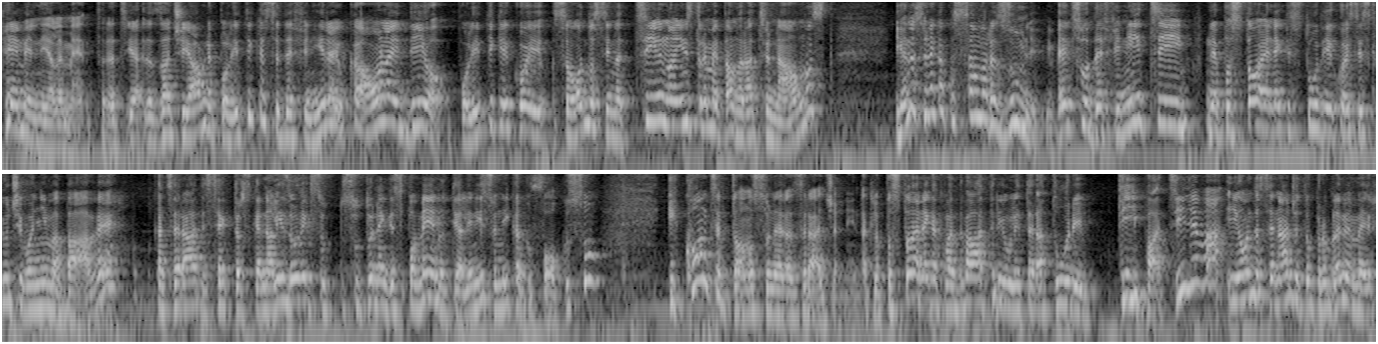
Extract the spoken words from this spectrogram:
temeljni element. Znači javne politike se definiraju kao onaj dio politike koji se odnosi na ciljno instrumentalnu racionalnost i one su nekako samo razumljivi. Već su u definiciji, ne postoje neke studije koje se isključivo njima bave. Kad se radi sektorske analize, uvijek su, su tu negdje spomenuti, ali nisu nikad u fokusu. I konceptualno su nerazrađeni. Dakle, postoje nekakva dva, tri u literaturi tipa ciljeva i onda se nađete u problemima jer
